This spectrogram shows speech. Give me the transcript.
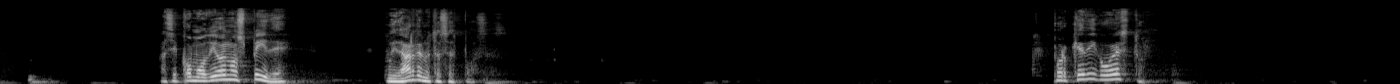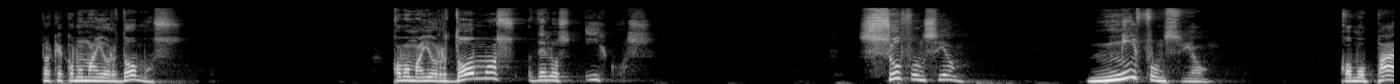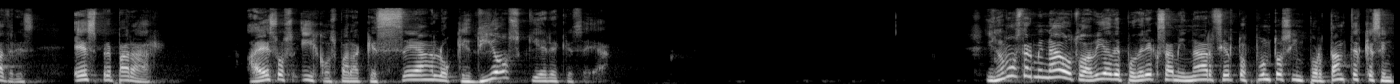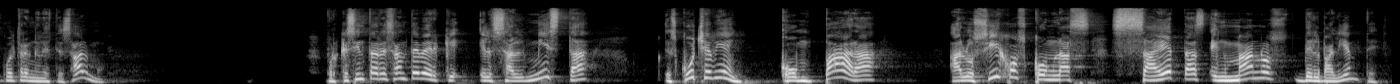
Así como Dios nos pide cuidar de nuestras esposas. ¿Por qué digo esto? Porque como mayordomos, como mayordomos de los hijos. Su función, mi función como padres es preparar a esos hijos para que sean lo que Dios quiere que sean. Y no hemos terminado todavía de poder examinar ciertos puntos importantes que se encuentran en este salmo. Porque es interesante ver que el salmista escuche bien, compara a los hijos con las saetas en manos del valiente.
